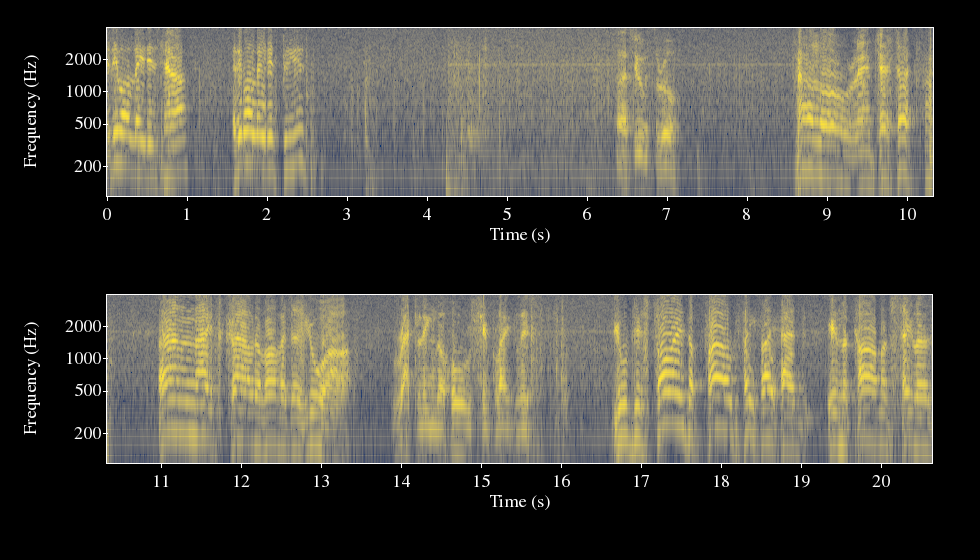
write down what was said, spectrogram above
Any more ladies, Hannah? Any more ladies, please? That's you, Mr. Rool. Hello, Lanchester. A nice crowd of officers you are, rattling the whole ship like this. You've destroyed the proud faith I had in the calm of sailors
